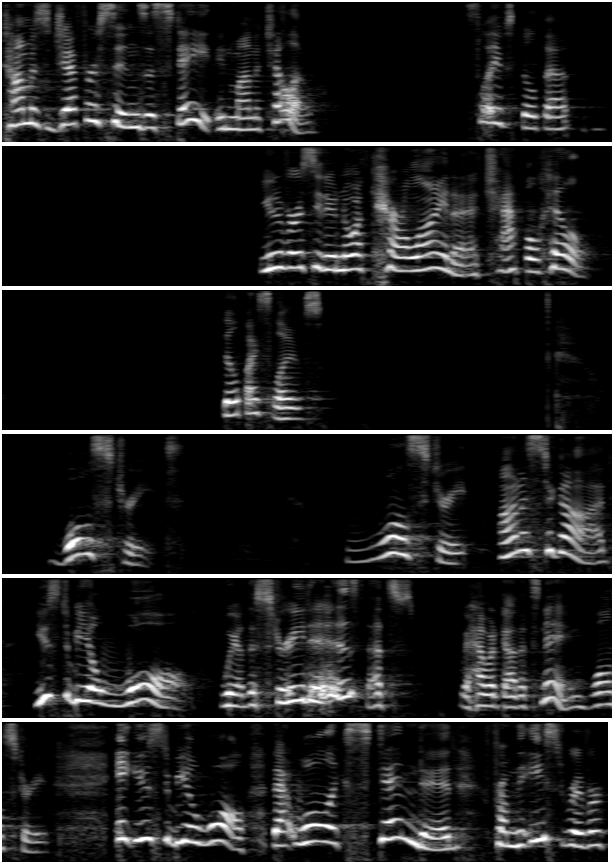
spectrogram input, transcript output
Thomas Jefferson's estate in Monticello, slaves built that. University of North Carolina at Chapel Hill, built by slaves. Wall Street, Wall Street, honest to God, used to be a wall where the street is. That's how it got its name, Wall Street. It used to be a wall. That wall extended from the East River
